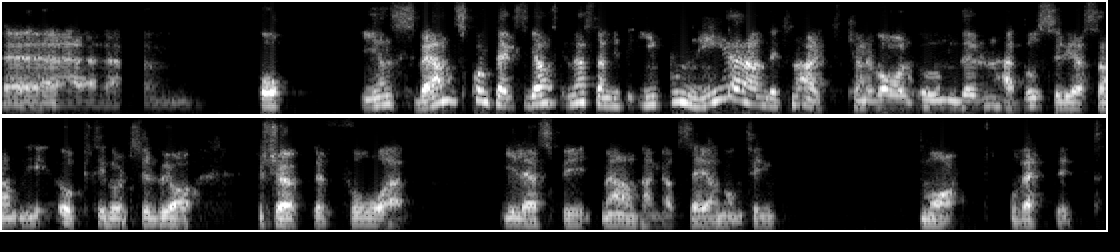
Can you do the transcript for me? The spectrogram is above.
eh, och i en svensk kontext ganska, nästan lite imponerande knarkkarneval under den här bussresan upp till Hultsfred och jag försökte få Gillespie med anhang att säga någonting smart och vettigt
